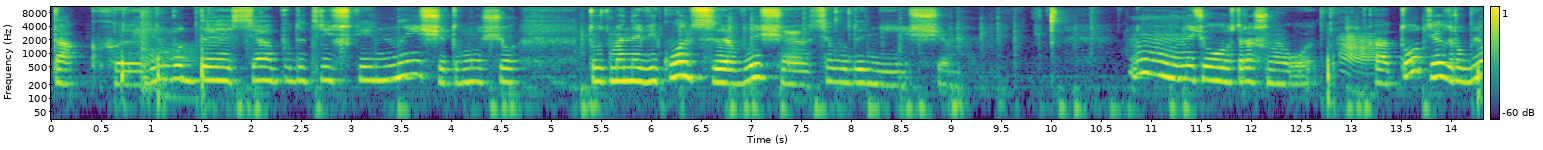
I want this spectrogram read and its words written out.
Так, е, він буде, буде трішки нижче, тому що тут в мене віконце вище, а це буде нижче. Ну, нічого страшного. А тут я зроблю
